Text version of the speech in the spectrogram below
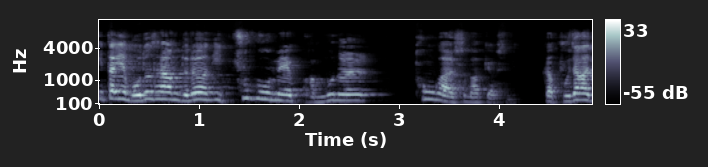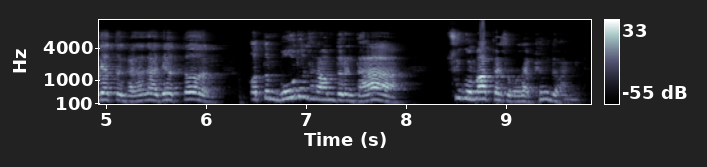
이 땅의 모든 사람들은 이 죽음의 관문을 통과할 수밖에 없습니다. 그러니까 부자가 되었던 가난자가 되었던 어떤 모든 사람들은 다 죽음 앞에서 모두 평등합니다.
